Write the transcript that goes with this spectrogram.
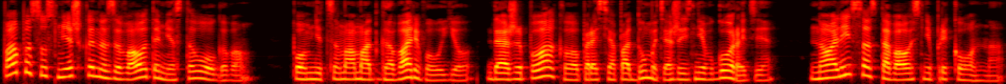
Папа с усмешкой называл это место логовом. Помнится, мама отговаривала ее, даже плакала, прося подумать о жизни в городе. Но Алиса оставалась непреклонна.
